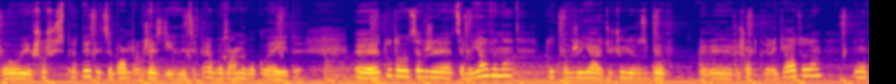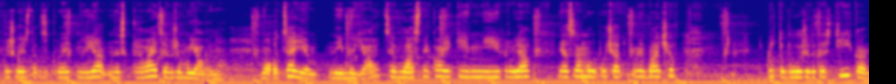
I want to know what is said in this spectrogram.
то якщо щось притиснеться, бампер вже здігнеться, треба заново клеїти. Е, тут але це вже це моя вина. Тут вже я чуть-чуть розбив е, решотки радіатора, тому прийшлося так заклеїти. Ну я не скриваю, це вже моя вина. Ну оце є не моя, це власника, який мені її продав. Я з самого початку не бачив. Тут була ще така стійка.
